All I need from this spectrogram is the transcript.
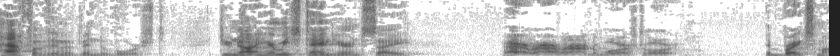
Half of them have been divorced. Do not hear me stand here and say, rah, rah, rah, divorce, divorce. It breaks my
